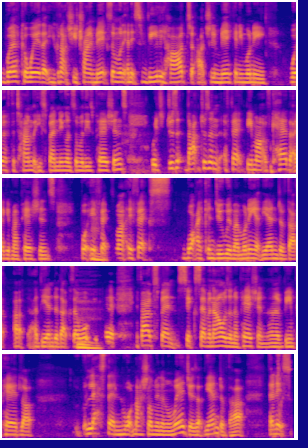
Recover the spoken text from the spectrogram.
work a way that you can actually try and make some money, and it's really hard to actually make any money worth the time that you're spending on some of these patients, which doesn't that doesn't affect the amount of care that I give my patients, but it affects my affects what I can do with my money at the end of that at, at the end of that because I won't be mm. paid if I've spent six seven hours on a patient and I've been paid like less than what national minimum wage is at the end of that, then it's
